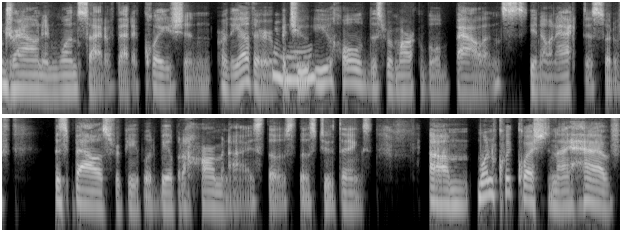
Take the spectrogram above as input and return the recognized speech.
drown in one side of that equation or the other, mm-hmm. but you mm-hmm. you hold this remarkable balance, you know, and act as sort of this balance for people to be able to harmonize those those two things. Um, one quick question I have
